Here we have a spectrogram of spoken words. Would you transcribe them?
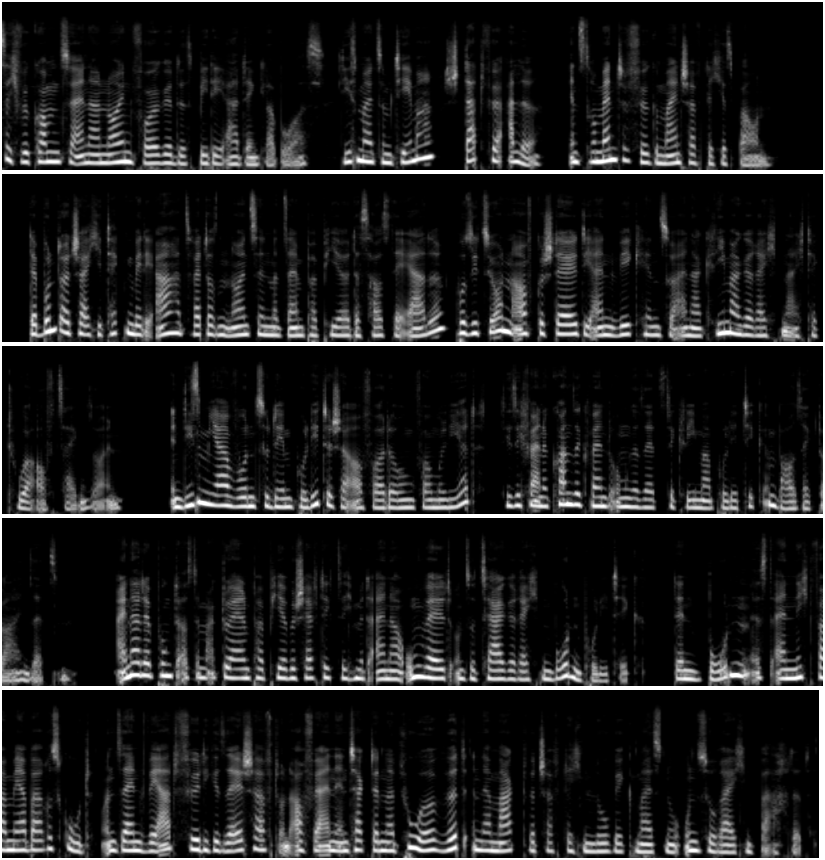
Herzlich willkommen zu einer neuen Folge des BDA Denklabors. Diesmal zum Thema Stadt für alle. Instrumente für gemeinschaftliches Bauen. Der Bund Deutscher Architekten BDA hat 2019 mit seinem Papier Das Haus der Erde Positionen aufgestellt, die einen Weg hin zu einer klimagerechten Architektur aufzeigen sollen. In diesem Jahr wurden zudem politische Aufforderungen formuliert, die sich für eine konsequent umgesetzte Klimapolitik im Bausektor einsetzen. Einer der Punkte aus dem aktuellen Papier beschäftigt sich mit einer umwelt- und sozial gerechten Bodenpolitik. Denn Boden ist ein nicht vermehrbares Gut und sein Wert für die Gesellschaft und auch für eine intakte Natur wird in der marktwirtschaftlichen Logik meist nur unzureichend beachtet.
